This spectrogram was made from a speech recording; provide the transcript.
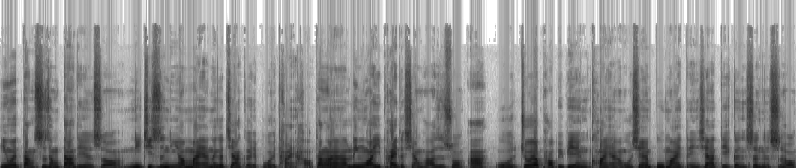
因为当市场大跌的时候，你即使你要卖啊，那个价格也不会太好。当然啊，另外一派的想法是说啊，我就要跑比别人快啊，我现在不卖，等一下跌更深的时候，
